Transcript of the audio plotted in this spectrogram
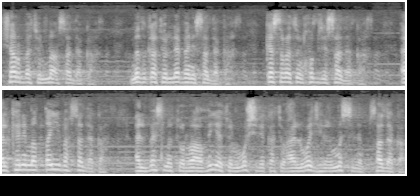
شربة الماء صدقة مذقة اللبن صدقة كسرة الخبز صدقة الكلمة الطيبة صدقة البسمة الراضية المشرقة على الوجه المسلم صدقة.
